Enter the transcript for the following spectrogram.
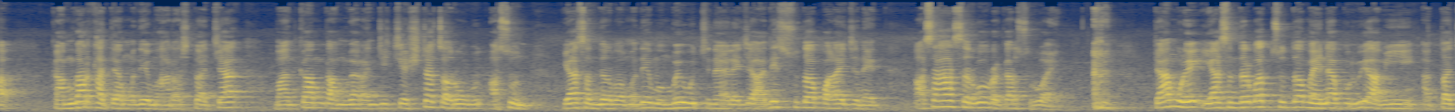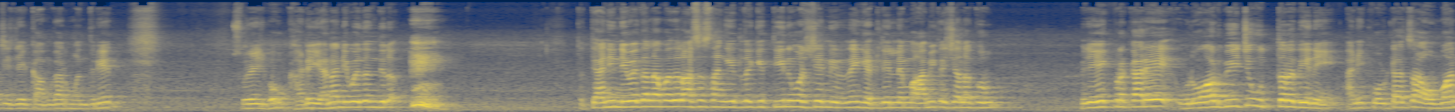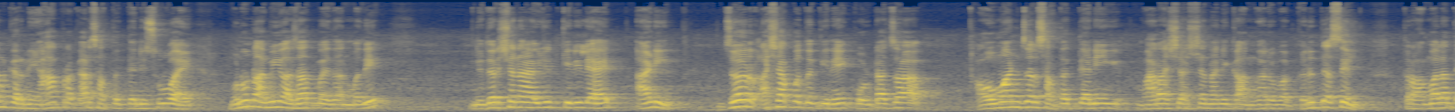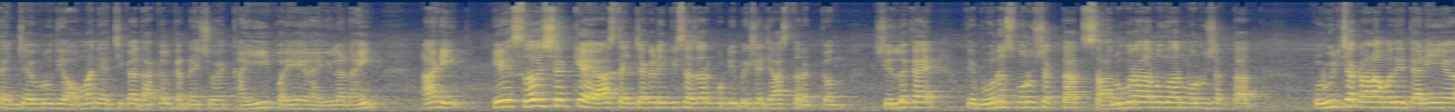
कामगार खात्यामध्ये महाराष्ट्राच्या बांधकाम कामगारांची चेष्टा चालू असून या संदर्भामध्ये मुंबई उच्च न्यायालयाचे आदेशसुद्धा पाळायचे नाहीत असा हा सर्व प्रकार सुरू आहे. त्यामुळे या संदर्भात सुद्धा महिन्यापूर्वी आम्ही आत्ताचे जे कामगार मंत्री आहेत सुरेश भाऊ खाडे यांना निवेदन दिलं. तर त्यांनी निवेदनाबद्दल असं सांगितलं की तीन वर्षे निर्णय घेतलेले नाही मग आम्ही कशाला करू? म्हणजे एक प्रकारे उडवाउडवीची उत्तरं देणे आणि कोर्टाचा अवमान करणे हा प्रकार सातत्याने सुरू आहे. म्हणून आम्ही आझाद मैदानमध्ये निदर्शनं आयोजित केलेली आहेत आणि जर अशा पद्धतीने कोर्टाचा अवमान जर सातत्याने महाराष्ट्र शासन आणि कामगार विभाग करत असेल तर आम्हाला त्यांच्याविरोधी अवमान याचिका दाखल करण्याशिवाय काहीही पर्याय राहिलेला नाही. आणि हे सहज शक्य आहे. आज त्यांच्याकडे वीस हजार कोटीपेक्षा जास्त रक्कम शिल्लक आहे. ते बोनस म्हणू शकतात सानुग्रह अनुदान म्हणू शकतात. कोविडच्या काळामध्ये त्यांनी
